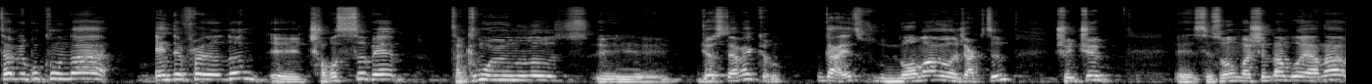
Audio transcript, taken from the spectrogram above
tabii bu konuda Ender Farrell'ın e, çabası ve takım oyununu e, göstermek gayet normal olacaktı. Çünkü e, sezonun başından bu yana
